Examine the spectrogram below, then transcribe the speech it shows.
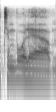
тем более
